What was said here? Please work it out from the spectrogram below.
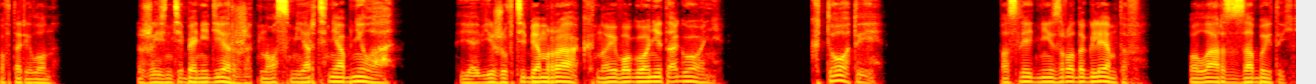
повторил он. «Жизнь тебя не держит, но смерть не обняла. Я вижу в тебе мрак, но его гонит огонь. Кто ты?» Последний из рода Глемтов, Оларс Забытый.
